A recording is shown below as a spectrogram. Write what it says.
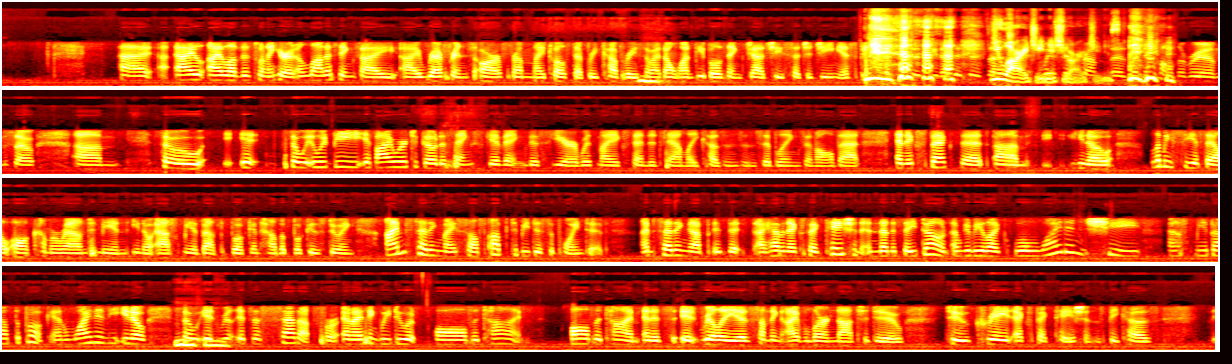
Uh, I I love this when I hear it. A lot of things I I reference are from my 12 step recovery, so I don't want people to think, "God, she's such a genius." Because this is, you, know, this is, uh, you are a genius. You are a genius. The, what they call the room. So, um, so it so it would be if I were to go to Thanksgiving this year with my extended family, cousins and siblings, and all that, and expect that um, you know let me see if they'll all come around to me and you know ask me about the book and how the book is doing. I'm setting myself up to be disappointed. I'm setting up that I have an expectation, and then if they don't, I'm going to be like, well, why didn't she ask me about the book, and why didn't he? You know, so mm-hmm. it re- it's a setup for, and I think we do it all the time, all the time, and it's it really is something I've learned not to do, to create expectations because.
